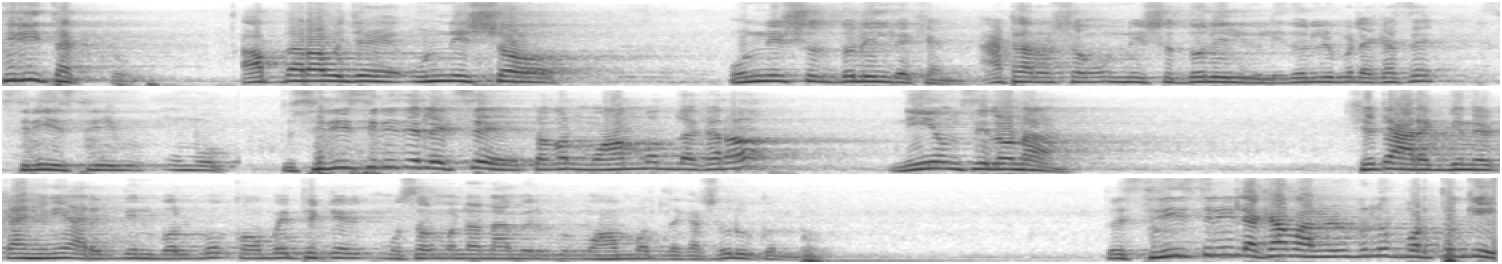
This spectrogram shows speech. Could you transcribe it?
শ্রী থাকতো। আপনারা ওই যে উনিশশো উনিশশো দলিল দেখেন, আঠারোশো উনিশশো দলিলগুলি। দলিল উপরে লেখা আছে, শ্রী শ্রী, উমুক। তো শ্রী শ্রী যে লেখছে, তখন মোহাম্মদ লেখারও নিয়ম ছিল না। সেটা আরেকদিনের কাহিনী, আরেকদিন বলব। কবে থেকে মুসলমানরা নামের উপর মোহাম্মদ লেখা শুরু করল? তো শ্রী শ্রী লেখা মানুষগুলো পড়তো কি?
